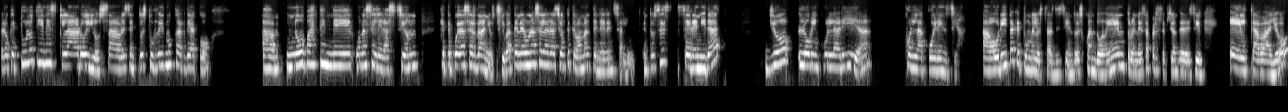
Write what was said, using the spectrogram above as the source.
pero que tú lo tienes claro y lo sabes, entonces tu ritmo cardíaco no va a tener una aceleración que te pueda hacer daño, si va a tener una aceleración que te va a mantener en salud. Entonces, serenidad, yo lo vincularía con la coherencia. Ahorita que tú me lo estás diciendo, es cuando entro en esa percepción de decir, el caballo,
